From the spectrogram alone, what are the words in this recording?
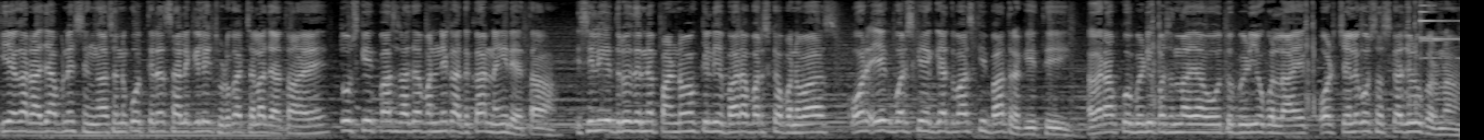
कि अगर राजा अपने सिंहासन को तेरह साल के लिए छोड़कर चला जाता है तो उसके पास राजा बनने का अधिकार नहीं रहता। इसीलिए दुर्योधन ने पांडवों के लिए बारह वर्ष का वनवास और एक वर्ष के अज्ञातवास की बात रखी थी। अगर आपको वीडियो पसंद आया हो तो वीडियो को लाइक और चैनल को सब्सक्राइब ज़रूर करना।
